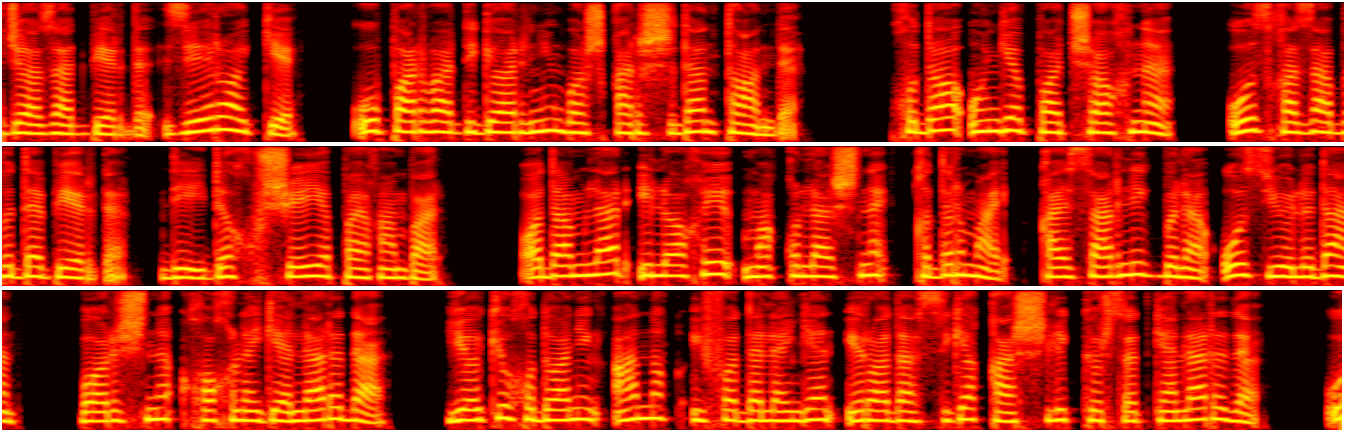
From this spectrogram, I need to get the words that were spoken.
ijozat berdi zeroki u parvardigorining boshqarishidan tondi. Xudo unga podshohni o'z g'azabida berdi deydi husheya payg'ambar. Odamlar ilohiy ma'qullashni qidirmay qaysarlik bilan o'z yo'lidan borishni xohlaganlarida yoki xudoning aniq ifodalangan irodasiga qarshilik ko'rsatganlarida u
